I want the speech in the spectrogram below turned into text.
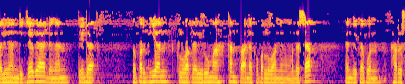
kalian dijaga dengan tidak bepergian keluar dari rumah tanpa ada keperluan yang mendesak dan jika pun harus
